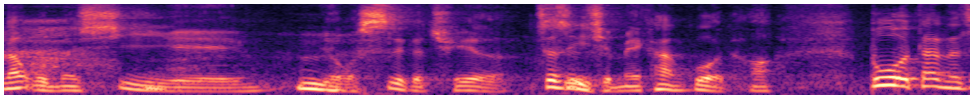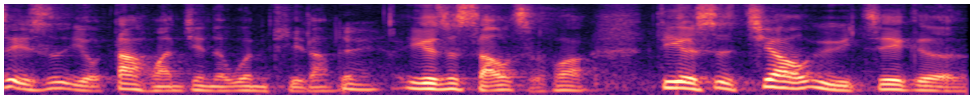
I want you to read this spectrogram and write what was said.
那我们系也有四个缺额，这是以前没看过的哈。不过当然这也是有大环境的问题啦。对，一个是少子化，第二是教育这个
